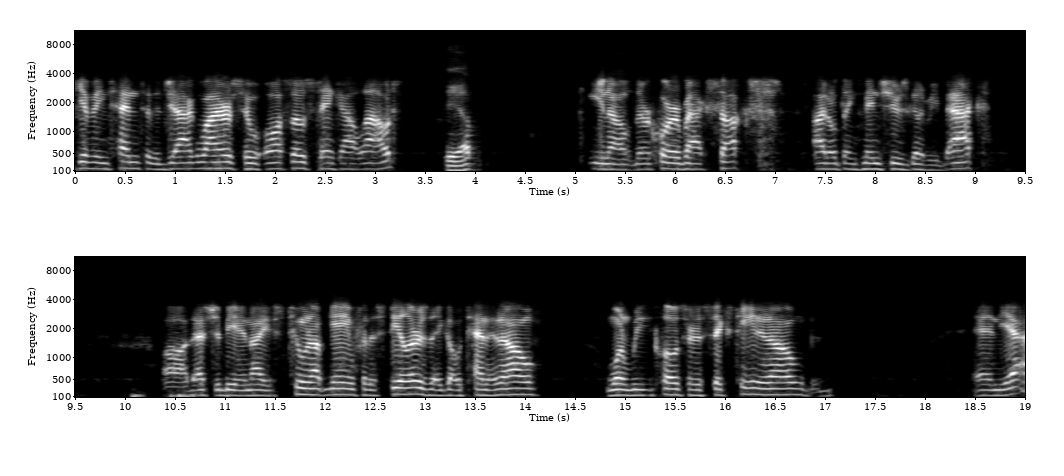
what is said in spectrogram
giving 10 to the Jaguars, who also stink out loud Yep. You know, their quarterback sucks. I don't think Minshew's going to be back. Uh, that should be a nice tune-up game for the Steelers. They go 10 and 0, one week closer to 16 and 0. And yeah,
